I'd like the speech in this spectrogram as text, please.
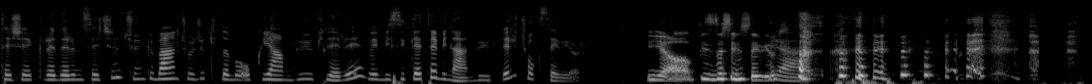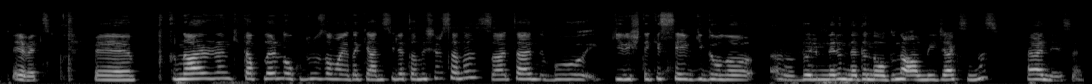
teşekkür ederim Seçil. Çünkü ben çocuk kitabı okuyan büyükleri ve bisiklete binen büyükleri çok seviyorum. Ya biz de seni seviyoruz. Ya. evet. Ee, Pınar'ın kitaplarını okuduğunuz zaman ya da kendisiyle tanışırsanız zaten bu girişteki sevgi dolu bölümlerin neden olduğunu anlayacaksınız. Her neyse.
